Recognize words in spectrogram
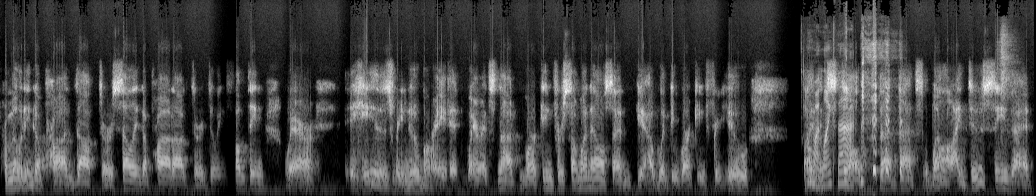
promoting a product or selling a product or doing something where he is remunerated, where it's not working for someone else, and yeah, would be working for you. Oh, I like that. still- that. That's well, I do see that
